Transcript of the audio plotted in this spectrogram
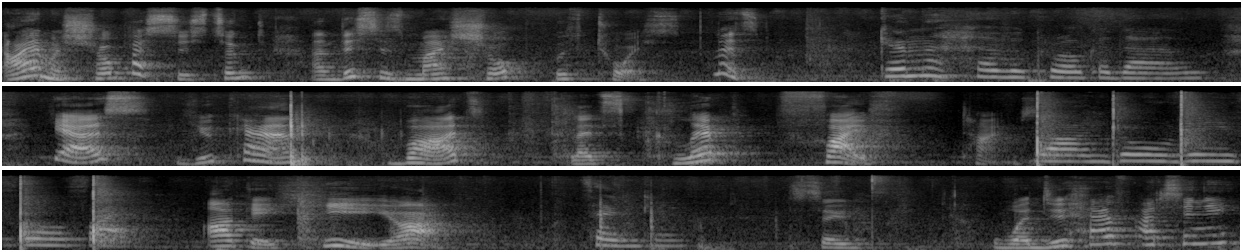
I am a shop assistant, and this is my shop with toys. Let's. Can I have a crocodile? Yes, you can, but let's clap five times. One, two, three, four, five. Okay, here you are. Thank you. So, what do you have, Arseny?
